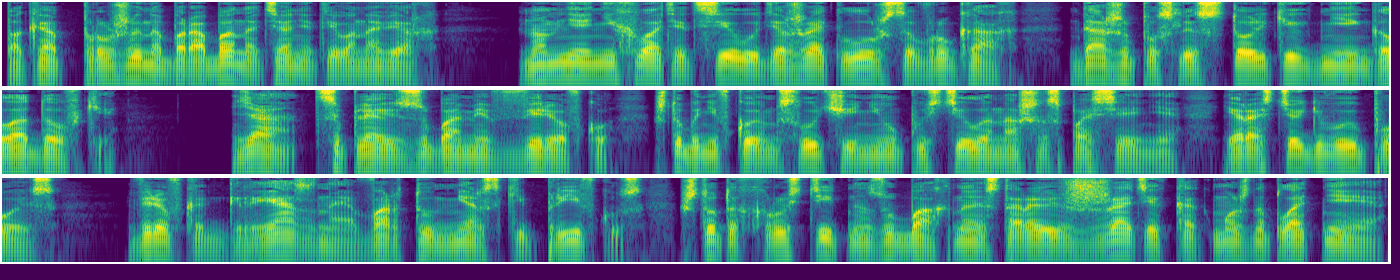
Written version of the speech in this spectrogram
пока пружина барабана тянет его наверх. Но мне не хватит сил удержать Лурса в руках, даже после стольких дней голодовки. Я цепляюсь зубами в веревку, чтобы ни в коем случае не упустила наше спасение, и расстегиваю пояс. Веревка грязная, во рту мерзкий привкус, что-то хрустит на зубах, но я стараюсь сжать их как можно плотнее.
